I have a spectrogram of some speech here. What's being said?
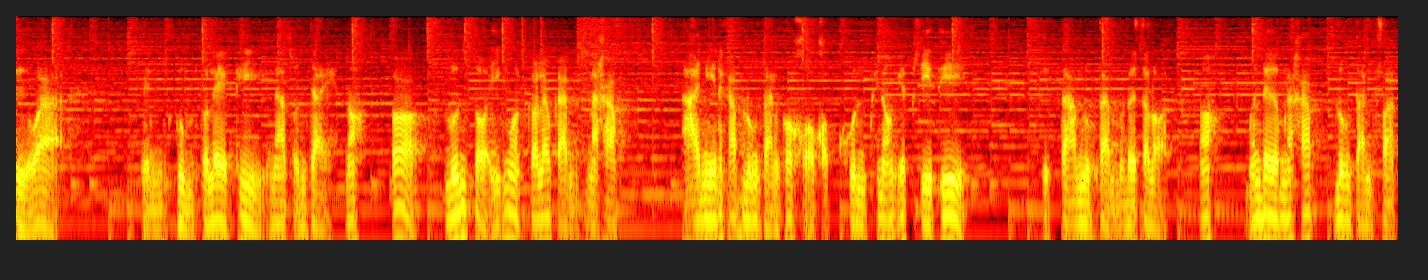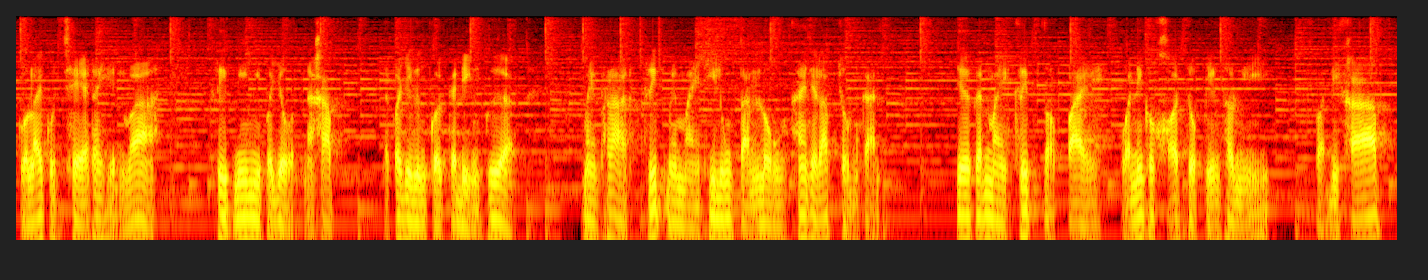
ถือว่าเป็นกลุ่มตัวเลขที่น่าสนใจเนาะก็ลุ้นต่ออีกงวดก็แล้วกันนะครับท้ายนี้นะครับลุงตันก็ขอขอบคุณพี่น้อง FC ที่ติดตามลุงตันมาโดยตลอดเนาะเหมือนเดิมนะครับลุงตันฝากกดไลค์กดแชร์ถ้าเห็นว่าคลิปนี้มีประโยชน์นะครับ แล้วก็อย่าลืมกดกระดิ่งเพื่อ ไม่พลาดคลิปใหม่ๆที่ลุงตันลงให้ได้รับชมกัน เจอกันใหม่คลิปต่อไป วันนี้ก็ขอจบเพียงเท่านี้ สวัสดีครับ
